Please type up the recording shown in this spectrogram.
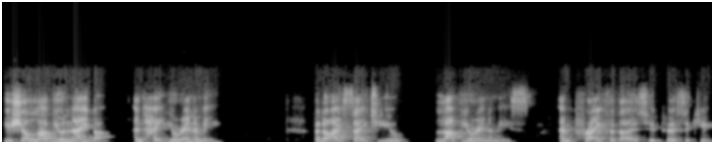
You shall love your neighbor and hate your enemy. But I say to you, love your enemies and pray for those who persecute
